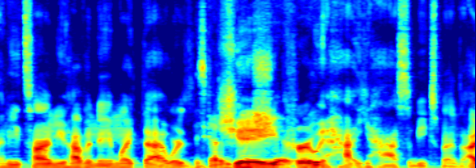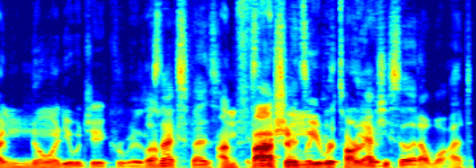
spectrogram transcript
anytime you have a name like that where it's, gotta J shit, Crew, right? it, ha- it has to be expensive. I have no idea what J Crew is. Well, it's I'm- not expensive. I'm fashionably expensive retarded. They actually sell it at at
